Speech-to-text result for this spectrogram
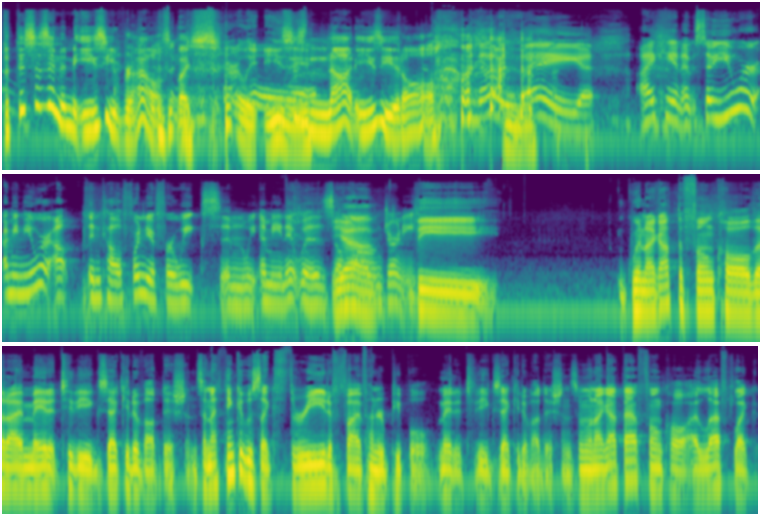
but this isn't an easy route It's like necessarily this is easy. not easy at all no way. I can't. So you were, I mean, you were out in California for weeks, and we, I mean, it was a long journey. The when I got the phone call that I made it to the executive auditions, and I think it was like three to five hundred people made it to the executive auditions. And when I got that phone call, I left like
